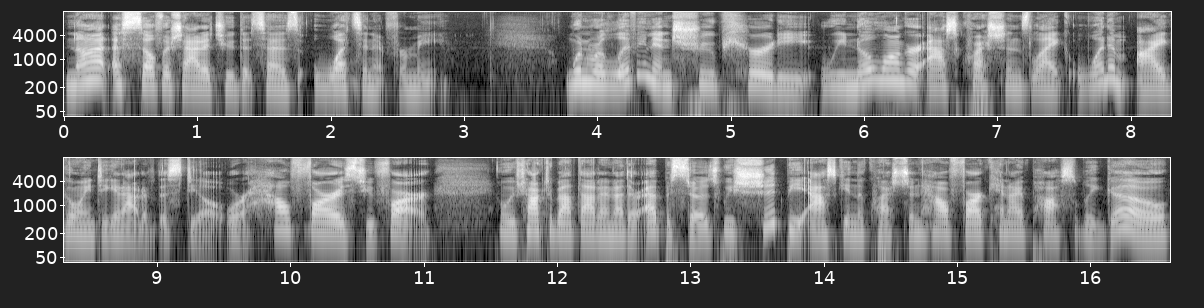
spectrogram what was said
not a selfish attitude that says, What's in it for me? When we're living in true purity, we no longer ask questions like, What am I going to get out of this deal? or How far is too far? And we've talked about that in other episodes. We should be asking the question, How far can I possibly go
